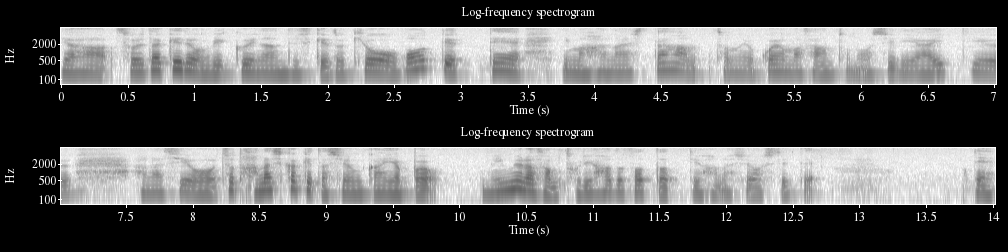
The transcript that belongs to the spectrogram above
いやそれだけでもびっくりなんですけど今日って言って今話したその横山さんとのお知り合いっていう話をちょっと話しかけた瞬間やっぱ三村さんも鳥肌立ったっていう話をしててで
